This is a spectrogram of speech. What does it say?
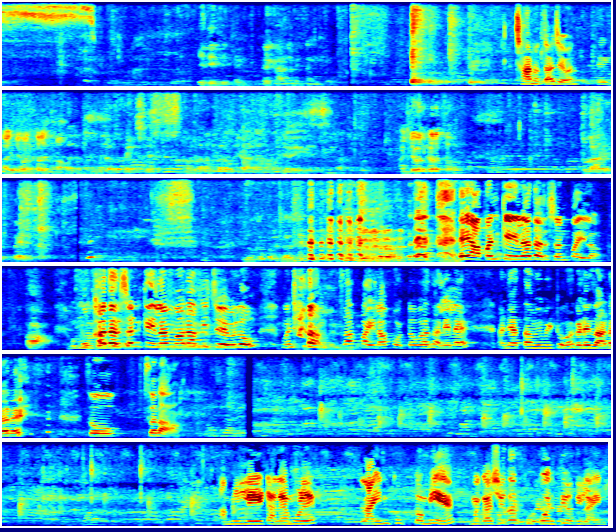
छान होता जेवण? जेवण ए आपण केलं दर्शन पहिलं. मुखदर्शन केलं. मग आम्ही जेवलो. म्हणजे आमचा पहिला फोटो झालेला आहे. आणि आता आम्ही विठोबाकडे जाणार आहे. सो चला. आम्ही लेट आल्यामुळे लाईन खूप कमी आहे. मग अशी तर खूप वरती होती लाईन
